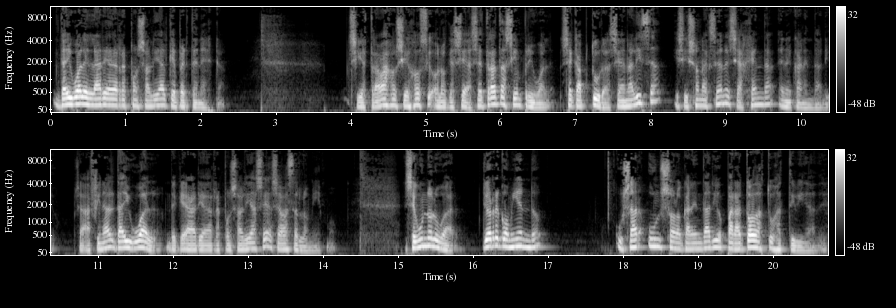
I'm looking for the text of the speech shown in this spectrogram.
Da igual el área de responsabilidad al que pertenezca. Si es trabajo, si es ocio o lo que sea, se trata siempre igual. Se captura, se analiza y si son acciones se agenda en el calendario. O sea, al final da igual de qué área de responsabilidad sea, se va a hacer lo mismo. En segundo lugar, yo recomiendo usar un solo calendario para todas tus actividades.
